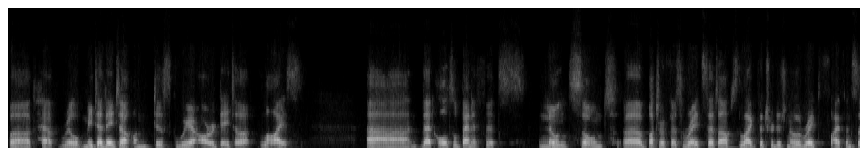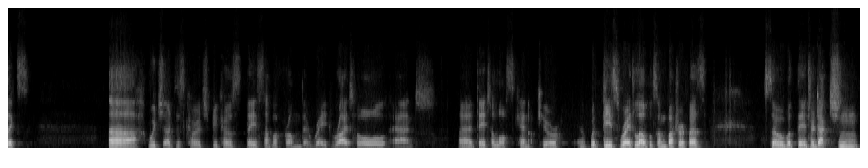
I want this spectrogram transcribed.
but have real metadata on disk where our data lies. Uh, that also benefits non-zoned uh, Btrfs RAID setups like the traditional RAID 5 and 6, uh, which are discouraged because they suffer from the RAID write hole and uh, data loss can occur with these RAID levels on Btrfs. So with the introduction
